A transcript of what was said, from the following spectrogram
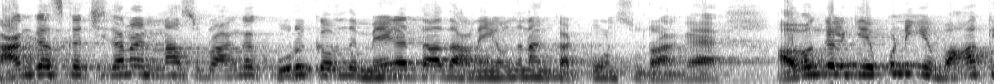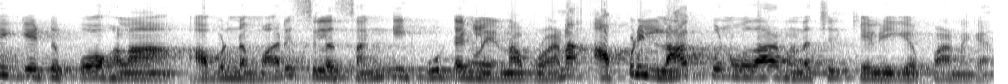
காங்கிரஸ் கட்சி தானே என்ன சொல்கிறாங்க குறுக்க வந்து மேகத்தாத அணையை வந்து நாங்கள் கட்டுவோம்னு சொல்கிறாங்க அவங்களுக்கு எப்போ நீங்கள் வாக்கு கேட்டு போகலாம் அப்படின்ற மாதிரி சில சங்கி கூட்டங்களை என்ன பண்ணுவாங்கன்னா அப்படி லாக் பண்ணுவதாக நினச்சி கேள்வி கேட்பானுங்க.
